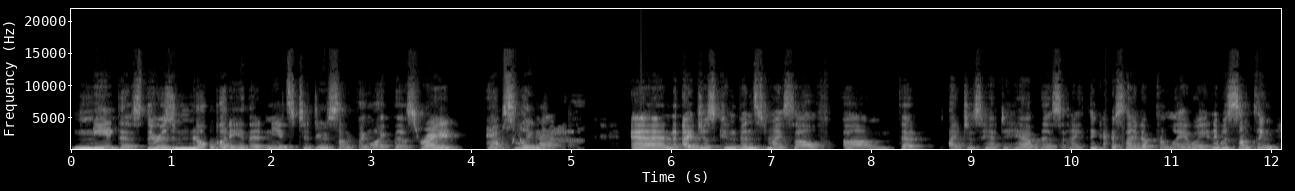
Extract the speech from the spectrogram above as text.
need this. There is nobody that needs to do something like this, right? Absolutely not. And I just convinced myself um, that I just had to have this. And I think I signed up for layaway, and it was something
